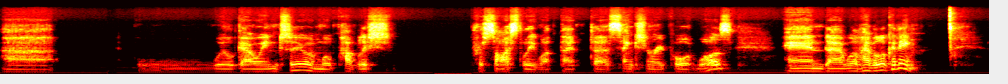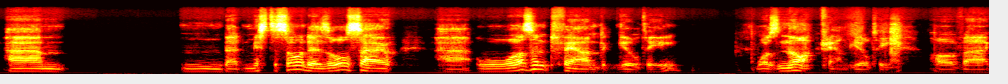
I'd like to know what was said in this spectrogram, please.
Uh, we'll go into and we'll publish precisely what that uh, sanction report was, and uh, we'll have a look at him. Um, mm, but Mr. Saunders also uh, wasn't found guilty, was not found guilty of uh,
